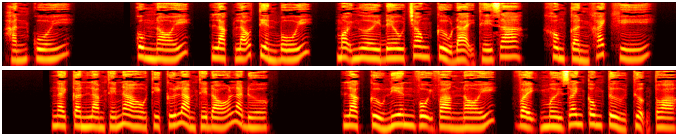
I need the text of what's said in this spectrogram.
hắn cuối. Cùng nói, lạc lão tiền bối, mọi người đều trong cửu đại thế gia, không cần khách khí. Ngài cần làm thế nào thì cứ làm thế đó là được. Lạc cửu niên vội vàng nói, vậy mời doanh công tử thượng tòa.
